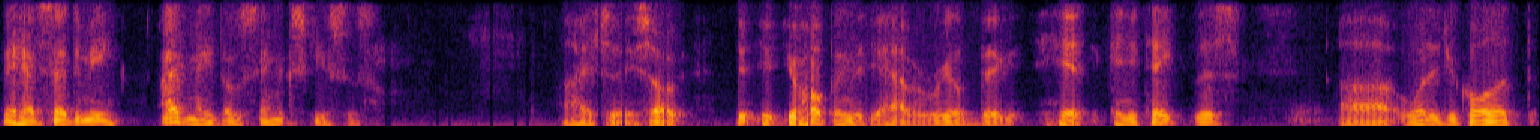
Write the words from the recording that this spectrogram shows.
they have said to me, I've made those same excuses. I see. So you're hoping that you have a real big hit. Can you take this, uh, what did you call it?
